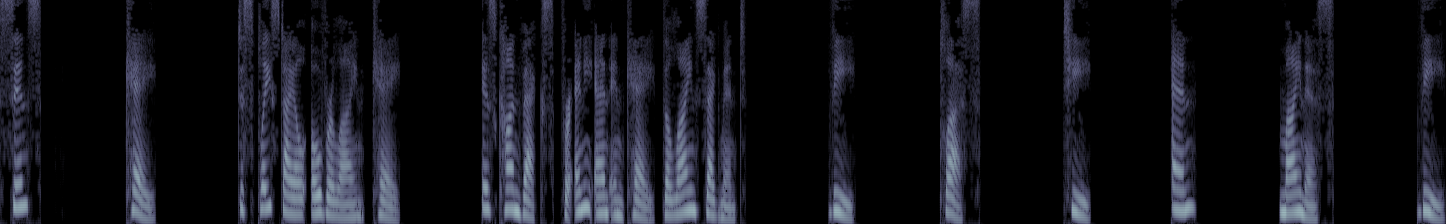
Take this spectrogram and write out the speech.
since k display style overline k is convex for any n in K. The line segment V plus T n minus V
